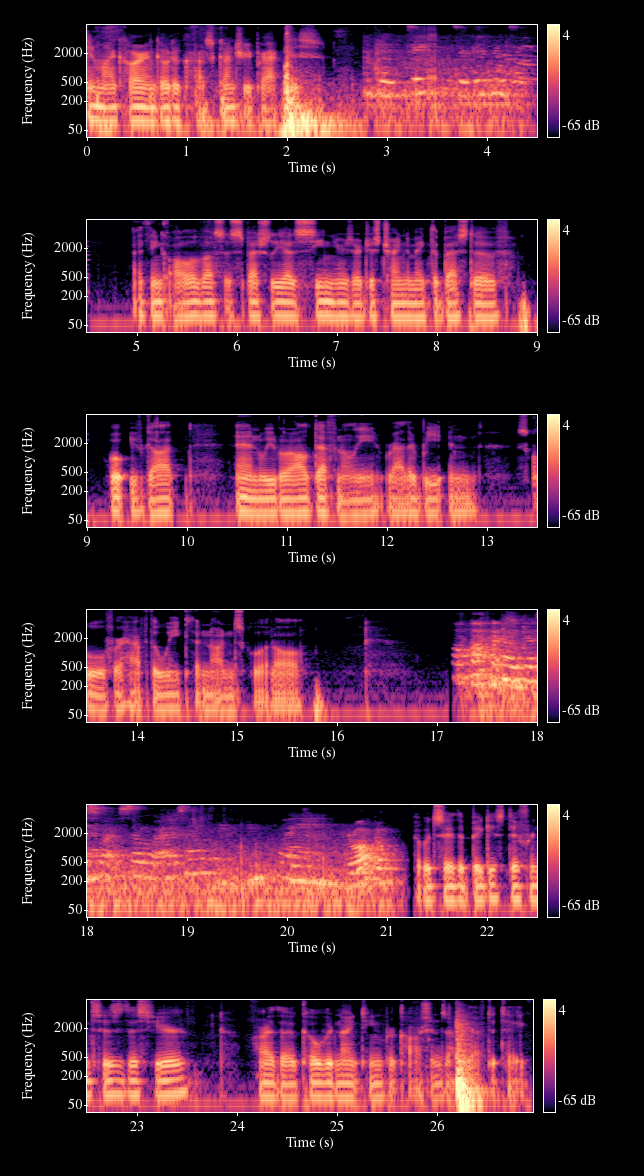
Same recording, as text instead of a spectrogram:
get in my car and go to cross country practice. I think all of us, especially as seniors, are just trying to make the best of what we've got, and we would all definitely rather be in school for half the week than not in school at all. You're welcome. I would say the biggest differences this year are the COVID 19 precautions that we have to take.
